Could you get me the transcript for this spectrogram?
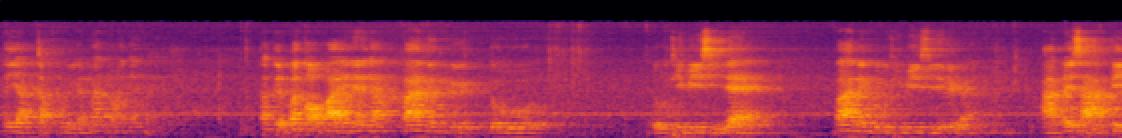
พยายามจับมือกันมากน้อยแค่ไหนถ้าเกิดว่าต่อไปเนี่ยครับ บ้านหนึ่งคือดูดูทีวีสีแดง บ้านหนึ่งดูทีวีสีเหลืองผ่านไปสามปี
